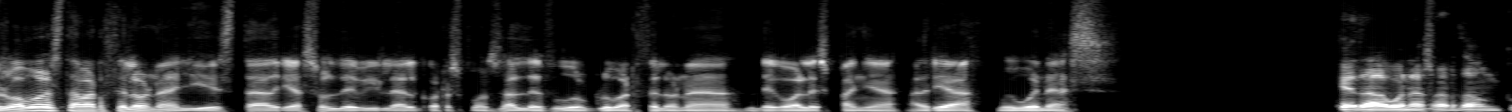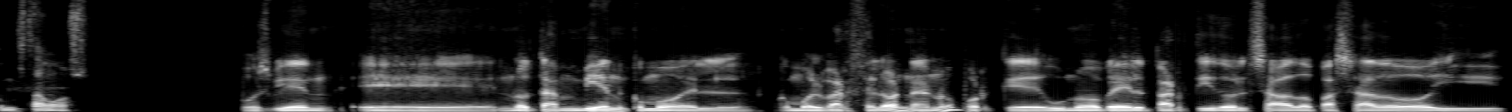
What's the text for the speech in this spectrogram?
Nos vamos hasta Barcelona. Allí está Adrián Soldevila, el corresponsal del Fútbol Club Barcelona de Gol España. Adrián, muy buenas. ¿Qué tal? Buenas, Ardón. ¿Cómo estamos? Pues bien, eh, no tan bien como el, como el Barcelona, ¿no? Porque uno ve el partido el sábado pasado y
